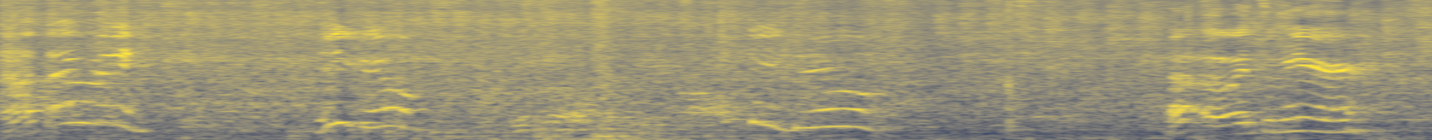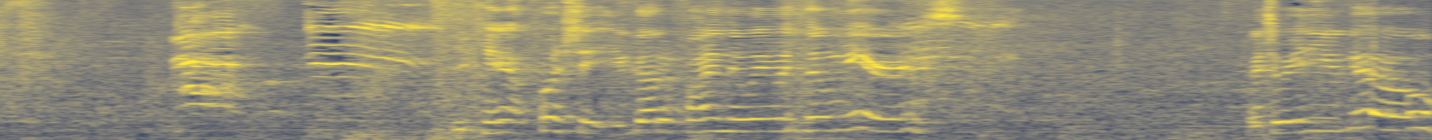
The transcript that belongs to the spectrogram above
not that way. There you go. There you go. Uh-oh, it's a mirror. You can't push it. You gotta find the way with no mirrors. Which way do you go?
